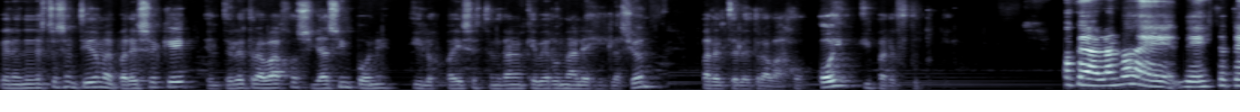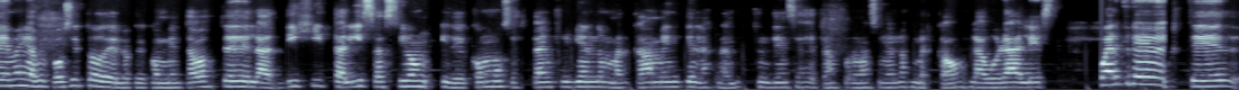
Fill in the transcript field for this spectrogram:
Pero en este sentido me parece que el teletrabajo ya se impone y los países tendrán que ver una legislación para el teletrabajo hoy y para el futuro. Ok, hablando de, de, este tema y a propósito de lo que comentaba usted de la digitalización y de cómo se está influyendo marcadamente en las grandes tendencias de transformación en los mercados laborales, ¿cuál cree usted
